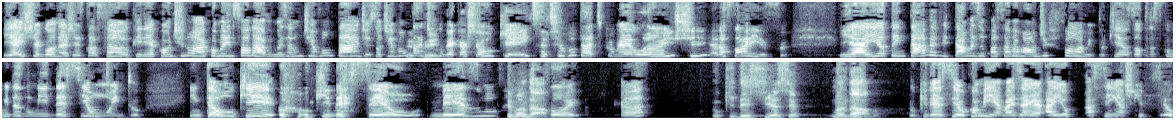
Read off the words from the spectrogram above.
E aí chegou na gestação, eu queria continuar comendo saudável, mas eu não tinha vontade. Eu só tinha vontade Perfeito. de comer cachorro quente, só tinha vontade de comer lanche, era só isso. E aí eu tentava evitar, mas eu passava mal de fome, porque as outras comidas não me desciam muito. Então, o que, o que desceu mesmo você mandava. foi. Hã? O que descia, você mandava. O que descia, eu comia. Mas aí, aí eu, assim, acho que eu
